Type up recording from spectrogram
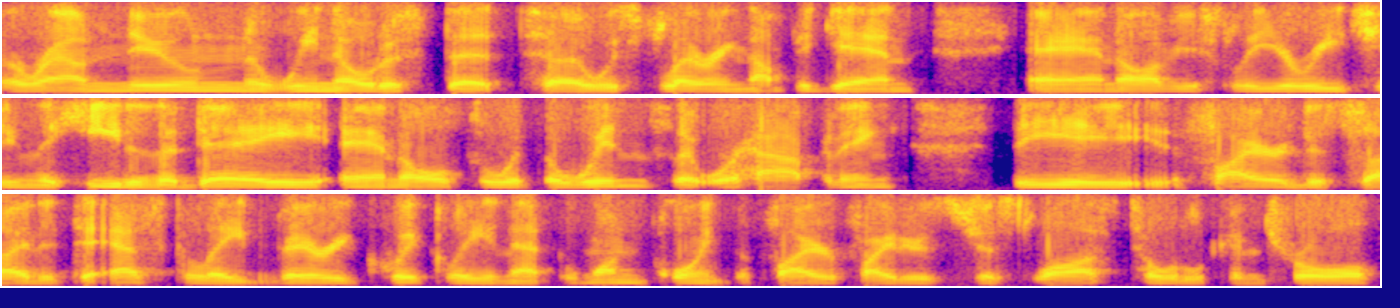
around noon we noticed that uh, was flaring up again, and obviously you're reaching the heat of the day, and also with the winds that were happening, the fire decided to escalate very quickly. And at one point, the firefighters just lost total control.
